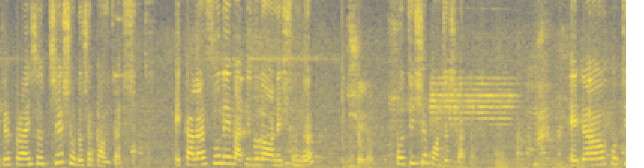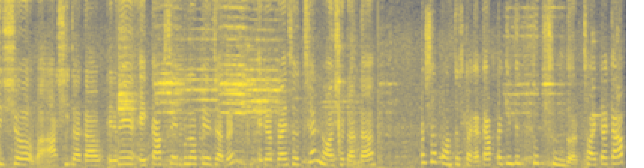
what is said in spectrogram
এটার প্রাইস হচ্ছে ষোলোশো পঞ্চাশ। এই কালারফুল এই বাকিগুলো অনেক সুন্দর। পঁচিশশো পঞ্চাশ টাকা। এটাও পঁচিশশো আশি টাকা। এই কাপ সেটগুলো পেয়ে যাবেন। এটার প্রাইস হচ্ছে নয়শো টাকা। নয়শো পঞ্চাশ টাকা। কাপটা কিন্তু খুব সুন্দর। ছয়টা কাপ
